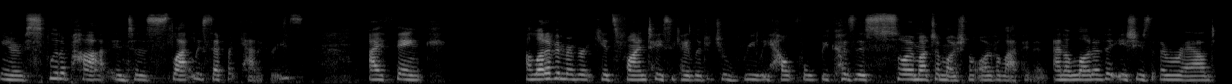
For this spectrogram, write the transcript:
you know, split apart into slightly separate categories. I think a lot of immigrant kids find TCK literature really helpful because there's so much emotional overlap in it. And a lot of the issues that are around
